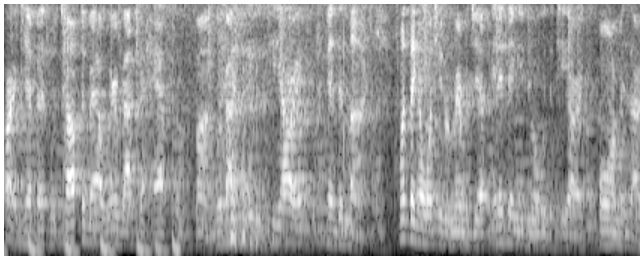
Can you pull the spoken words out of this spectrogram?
All right. Jeff, as we talked about, we're about to have some fun. We're about to do the TRX suspended lunge. One thing I want you to remember, Jeff, anything you're doing with the TRX form is our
